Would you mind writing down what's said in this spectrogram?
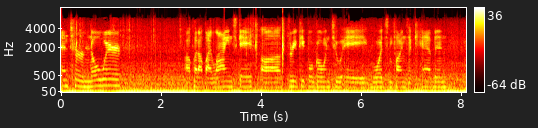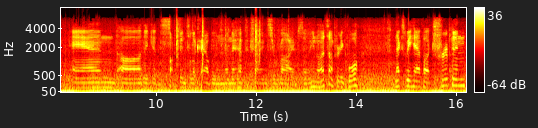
Enter Nowhere. Uh, put out by Lionsgate. Uh, three people go into a woods and finds a cabin and uh, they get sucked into the cabin and they have to try and survive. So, you know, that sounds pretty cool. Next we have uh, Trippin'.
